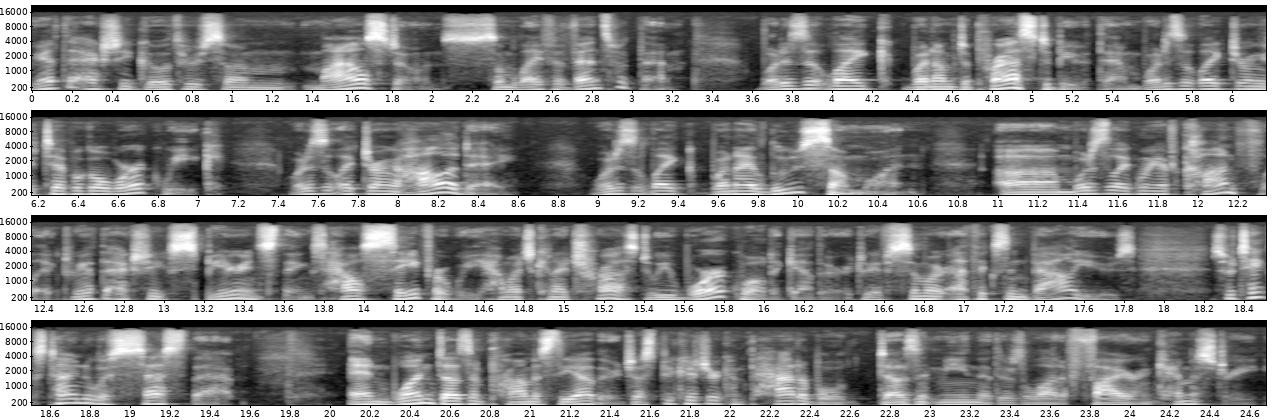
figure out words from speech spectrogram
we have to actually go through some milestones, some life events with them. What is it like when I'm depressed to be with them? What is it like during a typical work week? What is it like during a holiday? What is it like when I lose someone? Um, what is it like when we have conflict? We have to actually experience things. How safe are we? How much can I trust? Do we work well together? Do we have similar ethics and values? So it takes time to assess that. And one doesn't promise the other. Just because you're compatible doesn't mean that there's a lot of fire and chemistry.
